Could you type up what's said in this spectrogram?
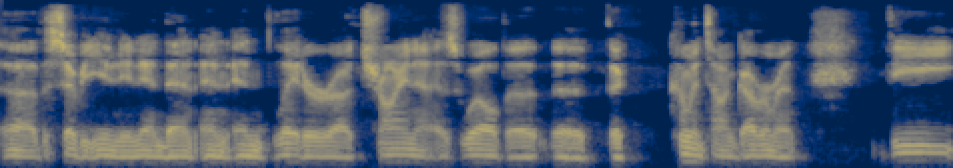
uh, the Soviet Union and then and, and later uh, China as well, the the, the Kuomintang government the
